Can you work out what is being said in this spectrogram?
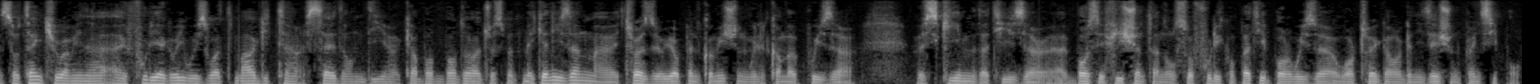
So thank you. I mean, I fully agree with what Margit uh, said on the uh, carbon border adjustment mechanism. I trust the European Commission will come up with a scheme that is both efficient and also fully compatible with the World Trade Organization principle.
